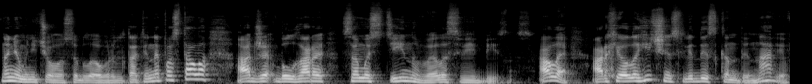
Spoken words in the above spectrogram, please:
На ньому нічого особливого в результаті не постало, адже булгари самостійно вели свій бізнес. Але археологічні сліди скандинавів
